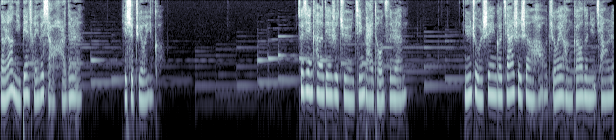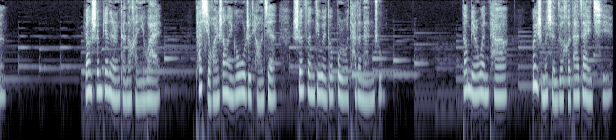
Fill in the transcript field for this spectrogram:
能让你变成一个小孩的人，也许只有一个。最近看了电视剧《金牌投资人》，女主是一个家世甚好、职位很高的女强人，让身边的人感到很意外。她喜欢上了一个物质条件、身份地位都不如她的男主。当别人问他为什么选择和他在一起，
